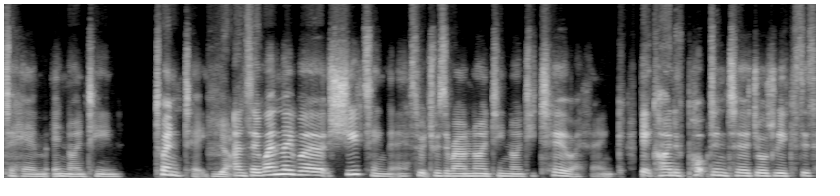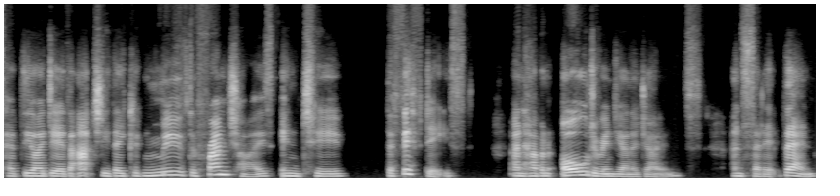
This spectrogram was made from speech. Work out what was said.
to him in 1920. Yeah. And so when they were shooting this, which was around 1992, I think, it kind of popped into George Lucas's head the idea that actually they could move the franchise into the 50s and have an older Indiana Jones and set it then.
